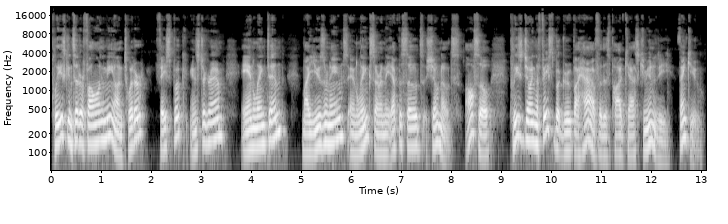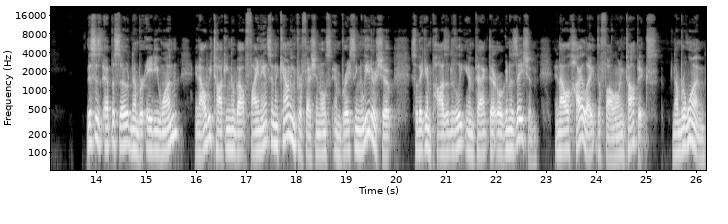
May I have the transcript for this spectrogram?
Please consider following me on Twitter, Facebook, Instagram, and LinkedIn. My usernames and links are in the episode's show notes. Also, Please join the Facebook group I have for this podcast community. Thank you. This is episode number 81, and I'll be talking about finance and accounting professionals embracing leadership so they can positively impact their organization. And I'll highlight the following topics. Number one,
